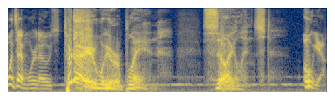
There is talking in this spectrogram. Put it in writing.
What's up, weirdos? Today we are playing Silenced. Oh, yeah.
